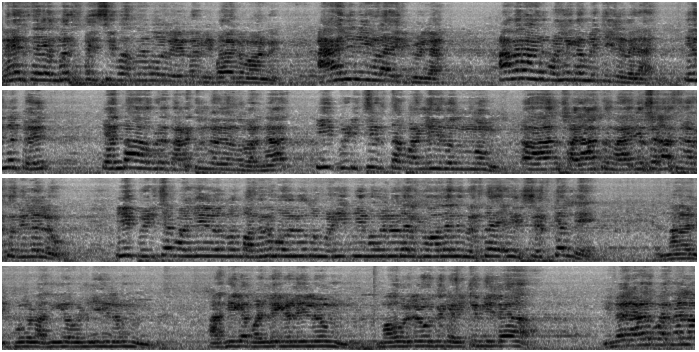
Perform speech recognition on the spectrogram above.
നേരത്തെ എം എസ് ഐ സി പറഞ്ഞ പോലെയുള്ള വിഭാഗമാണ്. ആലിമികളായിരിക്കില്ല അവരാണ് പള്ളി കമ്മിറ്റിയിൽ വരാൻ. എന്നിട്ട് എന്താ അവിടെ നടക്കുന്നത് എന്ന് പറഞ്ഞാൽ ഈ പിടിച്ചെടുത്ത പള്ളിയിലൊന്നും സ്വലാത്ത് നാര്യ സ്വലാത്ത് നടക്കുന്നില്ലല്ലോ. ഈ പിടിച്ച പള്ളിയിലൊന്നും ബദർ മൗലൂദും മുഴീറ്റി മൗലൂദ് മോദൽ നിർദ്ദേശിക്കല്ലേ എന്നാൽ ഇപ്പോൾ അധിക പള്ളിയിലും അധിക പള്ളികളിലും മൗലൂദ് കഴിക്കുന്നില്ല. ഇന്നൊരാൾ പറഞ്ഞല്ലോ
